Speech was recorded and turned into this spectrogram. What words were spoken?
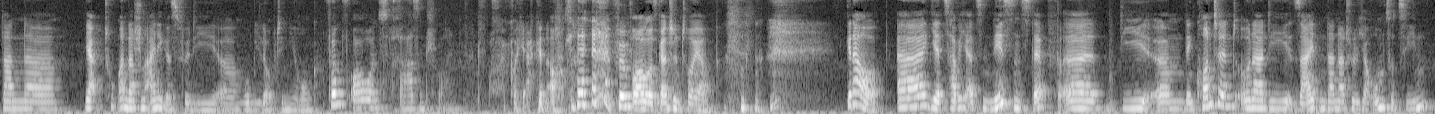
Dann äh, ja, tut man da schon einiges für die äh, mobile Optimierung. 5 Euro ins Phrasenschwein. Oh, ja, genau. 5 Euro ist ganz schön teuer. genau. Äh, jetzt habe ich als nächsten Step äh, die, ähm, den Content oder die Seiten dann natürlich auch umzuziehen.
